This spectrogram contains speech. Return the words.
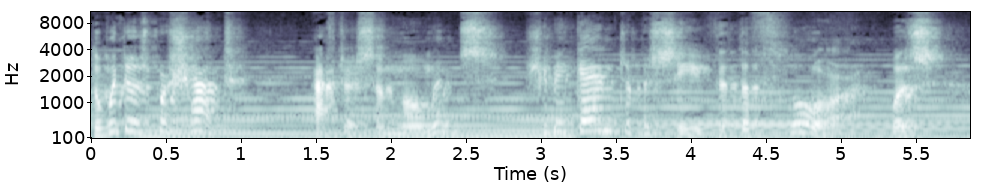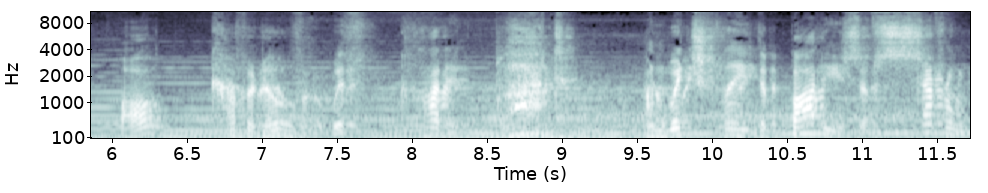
the windows were shut. After some moments, she began to perceive that the floor was all covered over with clotted blood, on which lay the bodies of several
